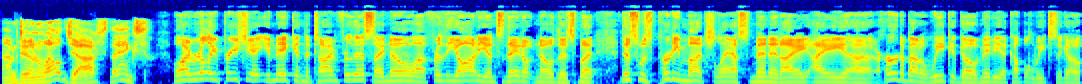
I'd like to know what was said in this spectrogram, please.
I'm doing well, Josh. Thanks. Well, I really appreciate you making the time for this. I know uh, for the audience, they don't know this, but this was pretty much last minute. I, I uh, heard about a week ago, maybe a couple of weeks ago,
